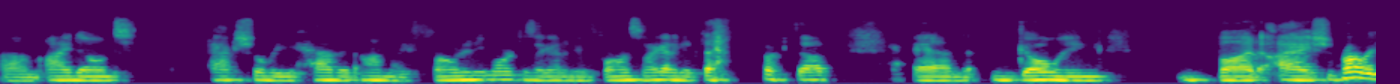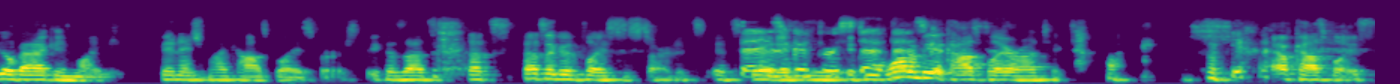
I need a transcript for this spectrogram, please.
Um, I don't actually have it on my phone anymore because I got a new phone. So I got to get that hooked up and going. But I should probably go back and like finish my cosplays first because that's that's that's a good place to start. It's it's that is a good you, first if you want to be a cosplayer on TikTok. yeah. have cosplays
